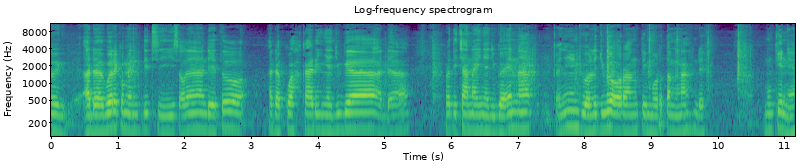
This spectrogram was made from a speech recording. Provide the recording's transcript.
Eh, ada gue recommended sih. Soalnya dia itu ada kuah karinya juga ada roti canainya juga enak. Kayaknya yang jualnya juga orang timur tengah deh. Mungkin ya.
